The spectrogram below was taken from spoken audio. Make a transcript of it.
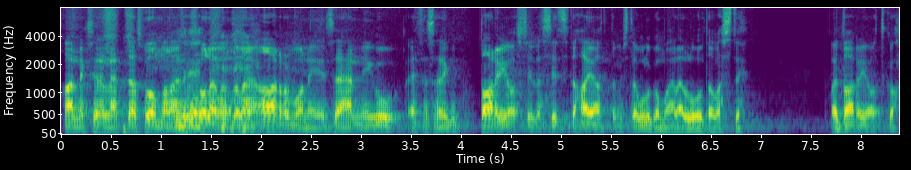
Hannekselle näyttää suomalaisuus Niin. olevan tällainen arvo, niin sehän niin kuin, että sä niin kuin tarjoa sille sit sitä hajattamista ulkomaille luultavasti. Vai tarjoatko?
